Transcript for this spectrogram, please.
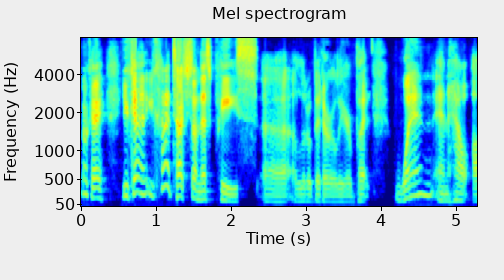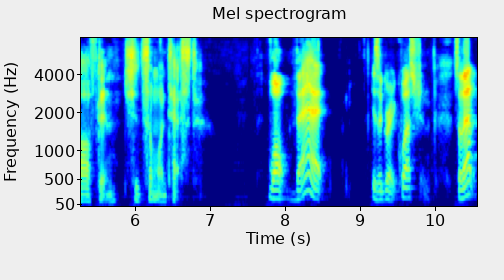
Okay, you kind of you kind of touched on this piece uh, a little bit earlier, but when and how often should someone test? Well, that is a great question. So that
